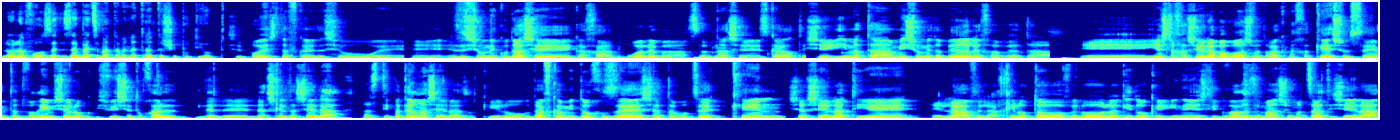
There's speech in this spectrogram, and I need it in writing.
לא לבוא, זה, זה בעצם אתה מנטרל את השיפוטיות. שפה יש דווקא איזשהו, אה, אה, איזשהו נקודה שככה דיברו עליה בסדנה שהזכרתי, שאם אתה, מישהו מדבר אליך ואתה יש לך שאלה בראש ואתה רק מחכה שהוא יסיים את הדברים שלו בשביל שתוכל להשחיל את השאלה, אז תיפטר מהשאלה הזאת. כאילו דווקא מתוך זה שאתה רוצה כן שהשאלה תהיה אליו ולהכיל אותו ולא להגיד אוקיי הנה יש לי כבר איזה משהו מצאתי שאלה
